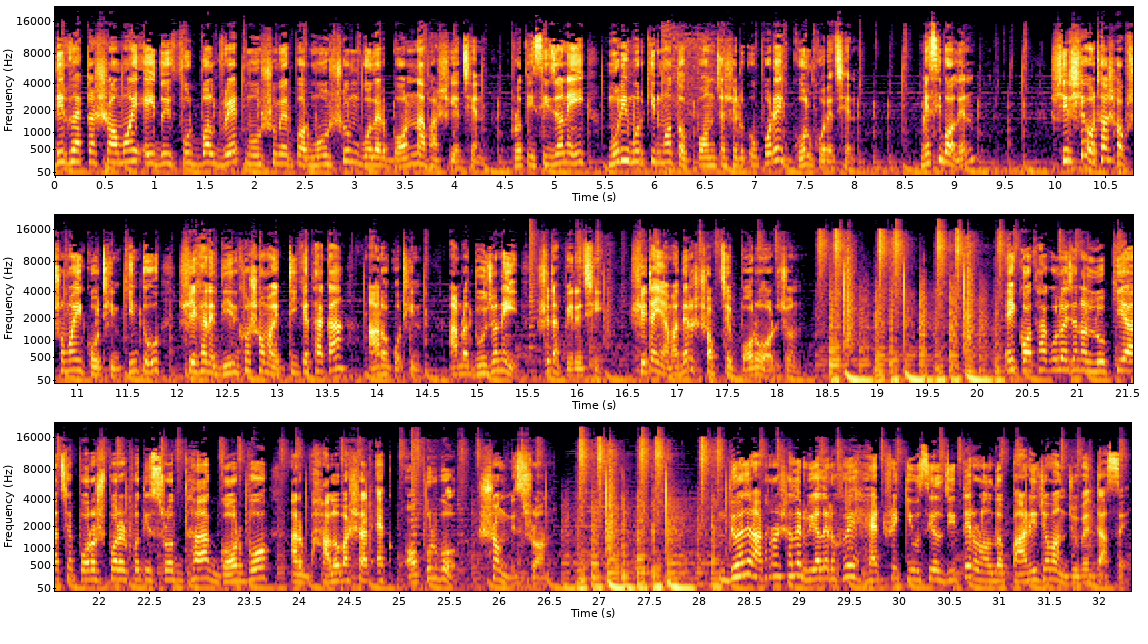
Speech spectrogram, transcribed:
দীর্ঘ একটা সময় এই দুই ফুটবল গ্রেট মৌসুমের পর মৌসুম গোলের বন্যা ভাসিয়েছেন। প্রতি সিজনেই মুড়ি মুরকির মতো পঞ্চাশের উপরে গোল করেছেন। মেসি বলেন, শীর্ষে ওঠা সবসময়ই কঠিন, কিন্তু সেখানে দীর্ঘ সময় টিকে থাকা আরও কঠিন। আমরা দুজনেই সেটা পেরেছি। সেটাই আমাদের সবচেয়ে বড় অর্জন। এই কথাগুলো যেন লুকিয়ে আছে পরস্পরের প্রতি শ্রদ্ধা, গর্ব আর ভালোবাসার এক অপূর্ব সংমিশ্রণ। দু সালের রিয়ালের হয়ে হ্যাট্রিক ইউসিএল জিতে রোনালদো পাড়ি জমান জুভেন্টাসে।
